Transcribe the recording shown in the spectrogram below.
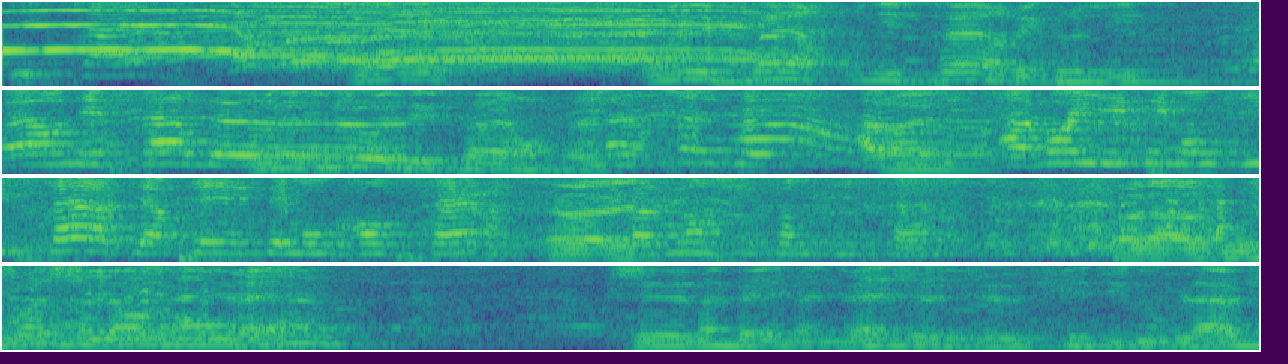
petit frère. Eh, on est frères, on est frères avec Brigitte. Ouais, on est frères de. On a toujours été frères en On fait. a toujours été- Avant, Ouais. avant, il était mon petit frère, et puis après, il était mon grand frère. Ouais. Et maintenant, je suis son petit frère. Voilà, bonjour, je suis leur Emmanuel. grand-père. Je m'appelle Emmanuel, je, je fais du doublage.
